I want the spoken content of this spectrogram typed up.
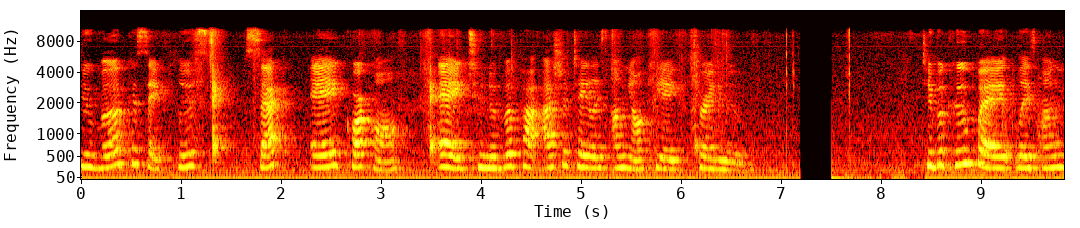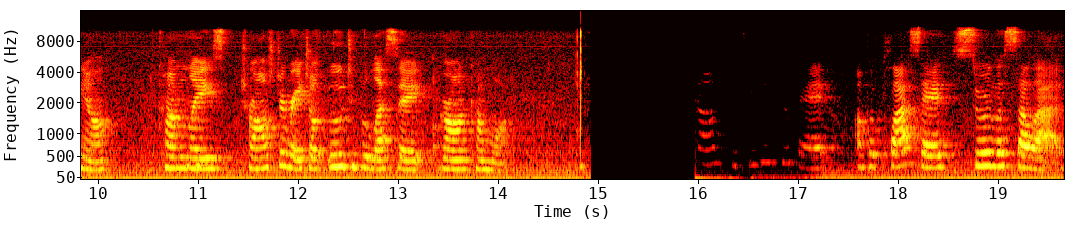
tu veux que c'est plus sec et croquant et tu ne veux pas acheter les oignons qui est très mou. Tu peux couper les oignons comme les tranches de Rachel ou tu peux laisser grand comme moi. Que tout est coupé, on peut placer sur la salade.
